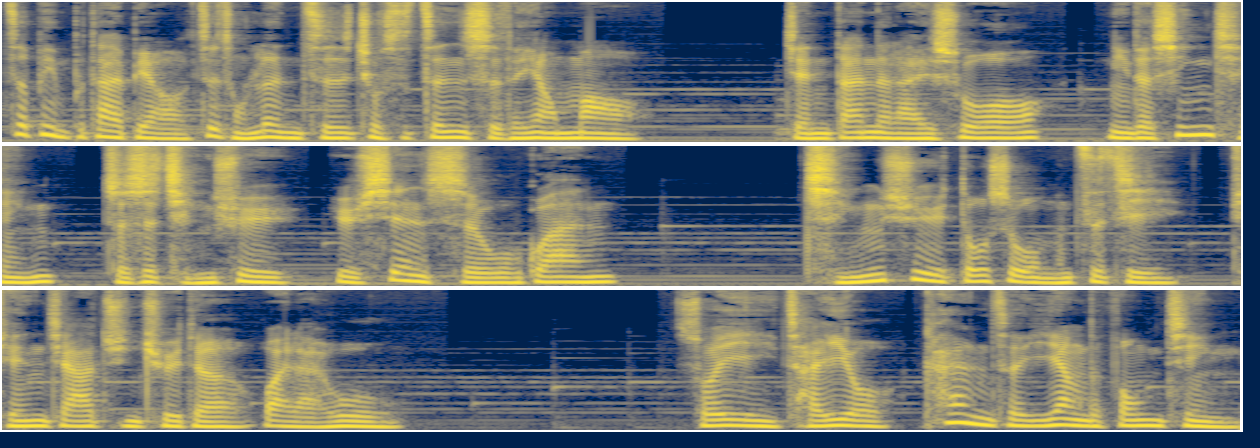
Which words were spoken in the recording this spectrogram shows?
这并不代表这种认知就是真实的样貌。简单的来说，你的心情只是情绪。与现实无关，情绪都是我们自己添加进去的外来物，所以才有看着一样的风景，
